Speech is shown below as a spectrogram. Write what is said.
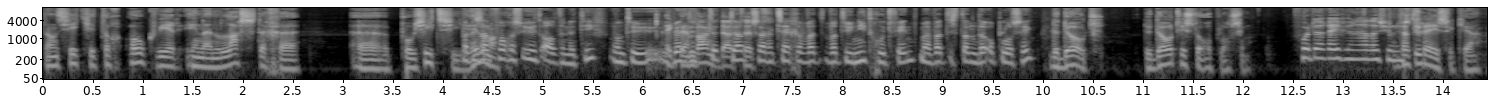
dan zit je toch ook weer in een lastige uh, positie. Wat is dan volgens u het alternatief? Want u, u ik bent ben bang dus dat het... aan het zeggen wat, wat u niet goed vindt... maar wat is dan de oplossing? De dood. De dood is de oplossing. Voor de regionale journalistiek? Dat vrees ik, ja.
